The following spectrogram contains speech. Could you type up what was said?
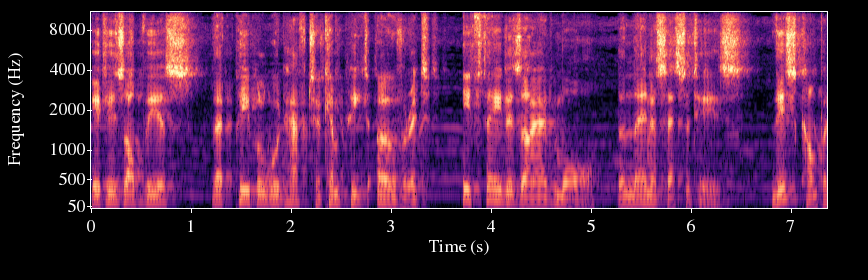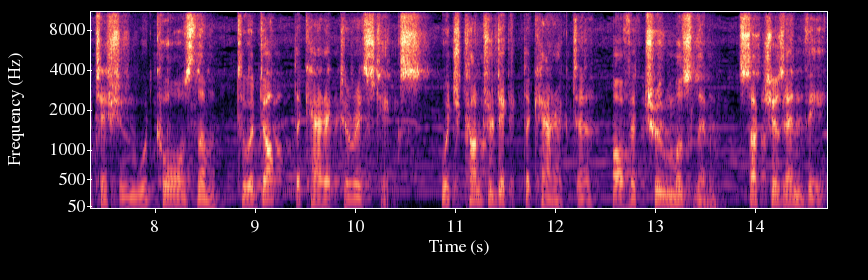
it is obvious that people would have to compete over it if they desired more than their necessities. This competition would cause them to adopt the characteristics which contradict the character of a true Muslim, such as envy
